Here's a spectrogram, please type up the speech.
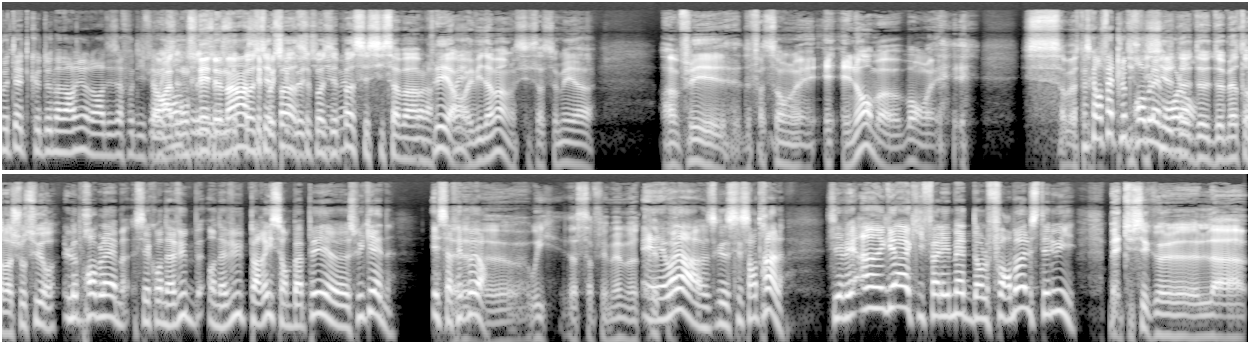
Peut-être que demain mardi, on aura des infos aura différentes. gonflé et- demain, ce qu'on c'est sait possible pas, ce qu'on aussi, sait ouais. pas, c'est si ça va Voilà. Alors évidemment, si ça se met à à enfler de façon énorme, bon, ça va être Parce qu'en fait, le problème, de- Roland, de, de mettre la chaussure. le problème, c'est qu'on a vu, on a vu Paris sans Mbappé euh, ce week-end et ça fait peur. Euh, oui, là, ça fait même très Et peur. voilà, parce que c'est central. S'il y avait un gars qu'il fallait mettre dans le formol, c'était lui. Mais tu sais que la,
